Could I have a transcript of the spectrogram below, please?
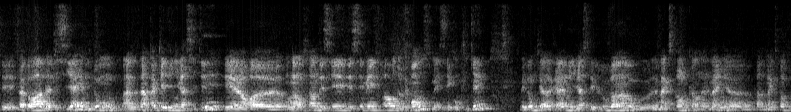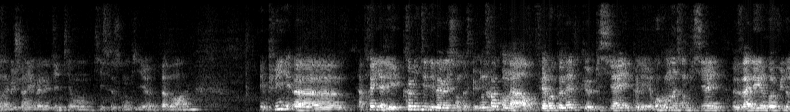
étaient favorables à PCI, dont un, paquet d'universités. Et alors, euh, on est en train d'essayer d'essaimer hors de France, mais c'est compliqué. Mais donc il y a quand même l'université de Louvain ou le Max Planck en Allemagne, enfin le Max Planck en Evolutionary Biology qui, qui se sont dit favorables. Et puis, euh, après, il y a les comités d'évaluation, parce qu'une fois qu'on a fait reconnaître que PCI, que les recommandations de PCI valaient revues dans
